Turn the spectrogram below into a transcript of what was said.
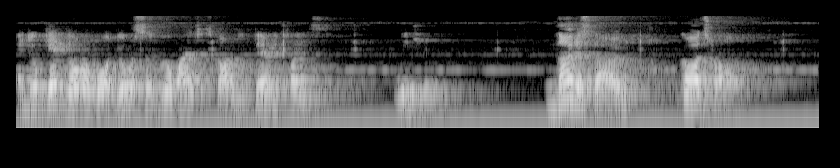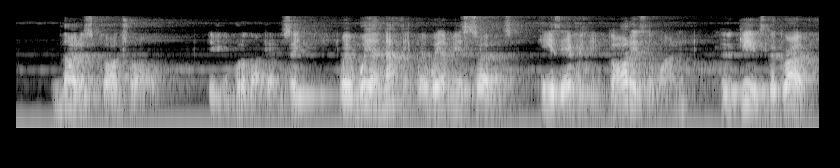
and you'll get your reward. You'll receive real wages. God will be very pleased with you. Notice, though, God's role. Notice God's role, if you can put it like that. You see, where we are nothing, where we are mere servants, He is everything. God is the one who gives the growth.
